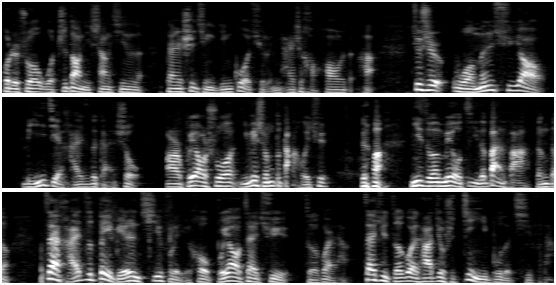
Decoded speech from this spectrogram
或者说我知道你伤心了，但是事情已经过去了，你还是好好的哈。就是我们需要理解孩子的感受，而不要说你为什么不打回去，对吧？你怎么没有自己的办法等等。在孩子被别人欺负了以后，不要再去责怪他，再去责怪他就是进一步的欺负他。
